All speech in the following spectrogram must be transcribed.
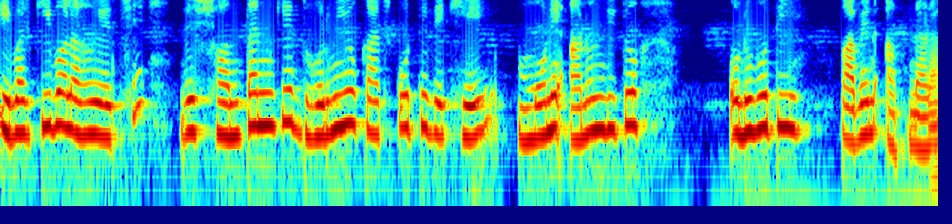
এবার কি বলা হয়েছে? যে সন্তানকে ধর্মীয় কাজ করতে দেখে মনে আনন্দিত অনুভূতি পাবেন আপনারা।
